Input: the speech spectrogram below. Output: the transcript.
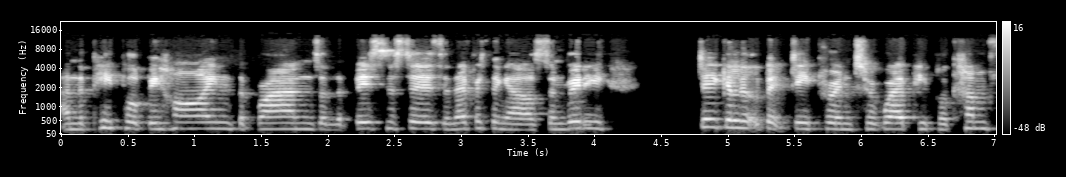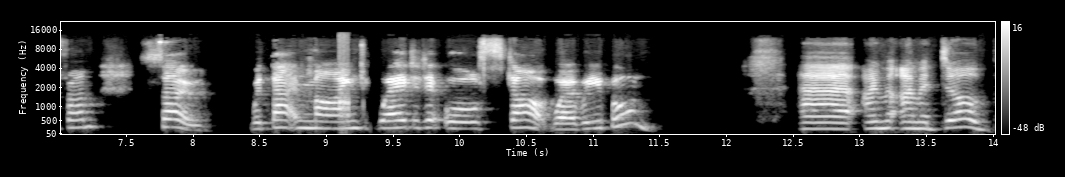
and the people behind the brands and the businesses and everything else, and really dig a little bit deeper into where people come from. So, with that in mind, where did it all start? Where were you born? Uh, I'm I'm a dub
